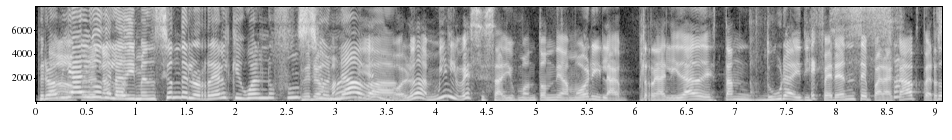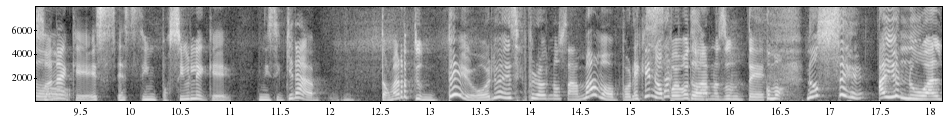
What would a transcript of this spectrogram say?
Pero No, había pero algo de la dimensión de lo real que igual no Pero funcionaba. más bien, boluda, mil veces hay un montón de amor y la realidad es tan dura y diferente para cada persona que es, es imposible que ni siquiera tomarte un té, boludo. Decís, pero nos amamos, ¿por qué no Exacto. podemos tomarnos un té? Como, no sé, hay un, lugar,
